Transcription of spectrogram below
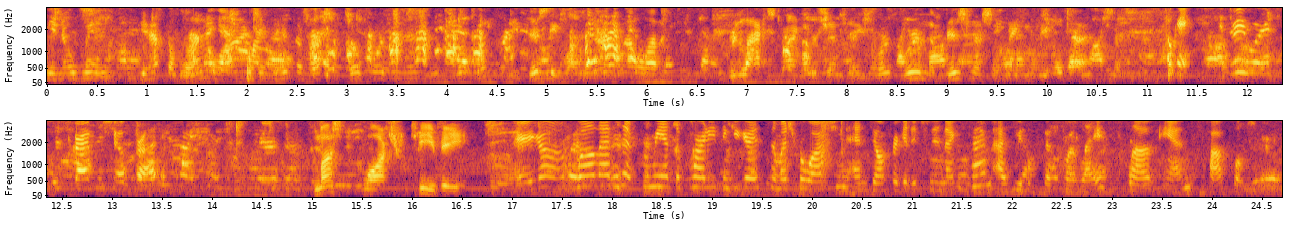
You know, we you have to learn a lot, you have to hit the marks and so forth. And we're pretty busy one. There's not a lot of relaxed time for shindigs. We're, we're in the business of making people laugh. Okay, in three words, describe the show for us. Must watch TV. There you go. Well, that's it for me at the party. Thank you guys so much for watching, and don't forget to tune in next time as we discuss more life, love, and pop culture.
